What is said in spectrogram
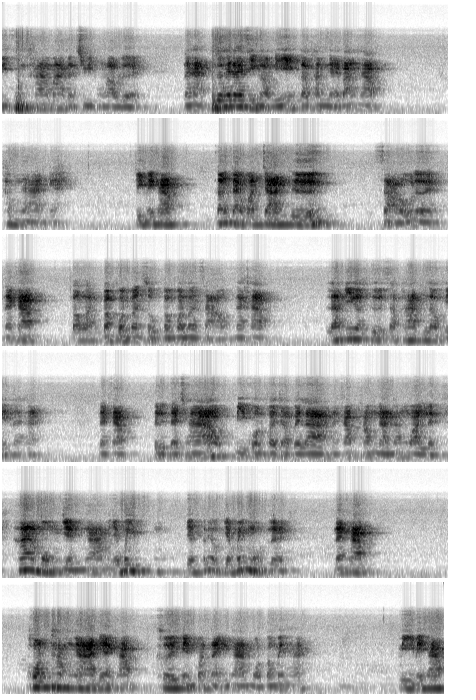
มีคุณค่ามากกับชีวิตของเราเลยนะฮะเพื่อให้ได้สิ่งเหล่านี้เราทำไงบ้างครับทำงานไงจริงไหมครับ ตั้งแต่วันจันทร์ถึงเสาร์เลยนะครับบางวันบางคนวันศุกร์บางคนวันเสาร์นะครับ แล้วนี่ก็คือสภาพที่เราเห็นนะฮะนะครับ ตื่นแต่เช้ามีคนคอยจับเวลานะครับทำงานทั้งวันเลยห้าโมงเย็นงานมันยังไม่ยังไม่ยังไม่หมดเลยนะครับ คนทำงานเนี่ยครับ เคยเห็นวันไหนงานหมดบ้างไหมฮะมีไหมครับ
